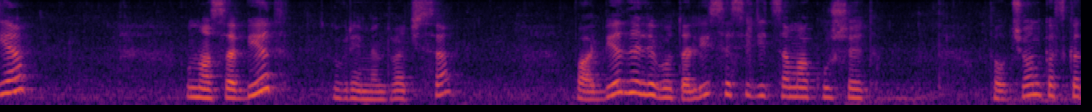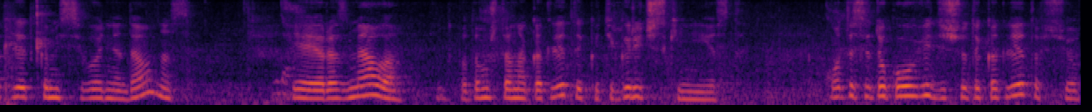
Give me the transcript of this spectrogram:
друзья! У нас обед, время 2 часа. Пообедали, вот Алиса сидит, сама кушает. Толченка с котлетками сегодня, да, у нас? Я ее размяла, потому что она котлеты категорически не ест. Вот если только увидишь, что это котлета, все.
